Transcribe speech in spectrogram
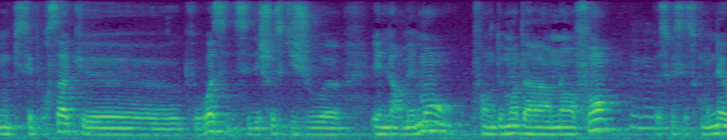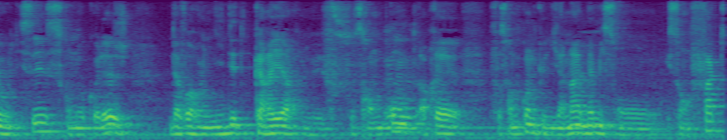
Donc, c'est pour ça que, que ouais, c'est c'est des choses qui jouent euh, énormément. Enfin, on demande à un enfant Mhm. parce que c'est ce qu'on est au lycée, c'est ce qu'on est au collège, d'avoir une idée de carrière. Mais il faut se rendre compte, Mhm. après, il faut se rendre compte qu'il y en a, même ils sont, ils sont en fac,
